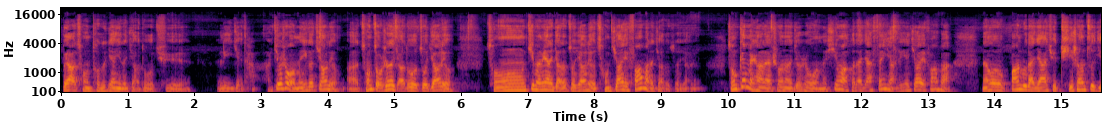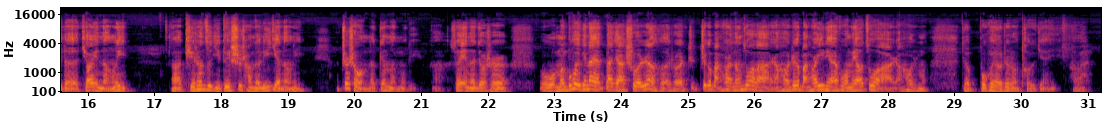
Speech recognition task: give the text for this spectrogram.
不要从投资建议的角度去。理解它啊，就是我们一个交流啊，从走势的角度做交流，从基本面的角度做交流，从交易方法的角度做交流。从根本上来说呢，就是我们希望和大家分享这些交易方法，能够帮助大家去提升自己的交易能力啊，提升自己对市场的理解能力，这是我们的根本目的啊。所以呢，就是我们不会跟大大家说任何说这这个板块能做了，然后这个板块 ETF 我们要做啊，然后什么就不会有这种投资建议，好吧？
